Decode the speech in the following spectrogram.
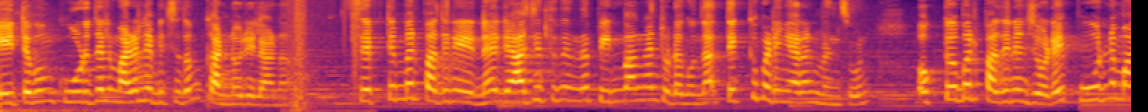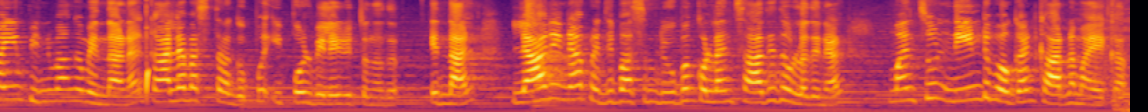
ഏറ്റവും കൂടുതൽ മഴ ലഭിച്ചതും കണ്ണൂരിലാണ്. സെപ്റ്റംബർ പതിനേഴിന് രാജ്യത്ത് നിന്ന് പിൻവാങ്ങാൻ തുടങ്ങുന്ന തെക്ക് പടിഞ്ഞാറൻ മൺസൂൺ ഒക്ടോബർ പതിനഞ്ചോടെ പൂർണമായും പിൻവാങ്ങുമെന്നാണ് കാലാവസ്ഥാ വകുപ്പ് ഇപ്പോൾ വിലയിരുത്തുന്നത്. എന്നാൽ ലാനിന പ്രതിഭാസം രൂപം കൊള്ളാൻ സാധ്യത ഉള്ളതിനാൽ മൺസൂൺ നീണ്ടുപോകാൻ കാരണമായേക്കാം.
